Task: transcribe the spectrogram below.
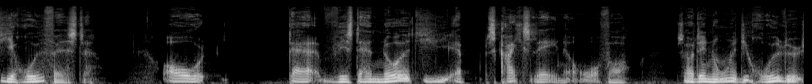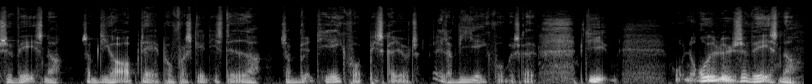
De er rodfaste. Og der, hvis der er noget, de er skrækslagende overfor, så er det nogle af de rodløse væsener, som de har opdaget på forskellige steder, som de ikke får beskrevet, eller vi ikke får beskrevet. De rodløse væsener,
